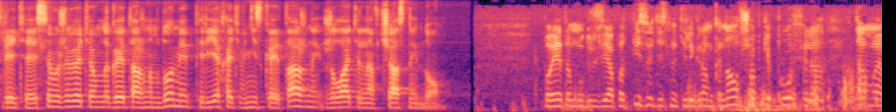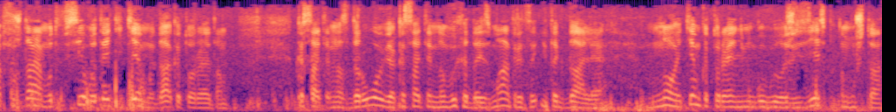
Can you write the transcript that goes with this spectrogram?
Третье, если вы живете в многоэтажном доме, переехать в низкоэтажный, желательно в частный дом. Поэтому, друзья, подписывайтесь на телеграм-канал в шапке профиля. Там мы обсуждаем вот все вот эти темы, да, которые там касательно здоровья, касательно выхода из матрицы и так далее. Много тем, которые я не могу выложить здесь, потому что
